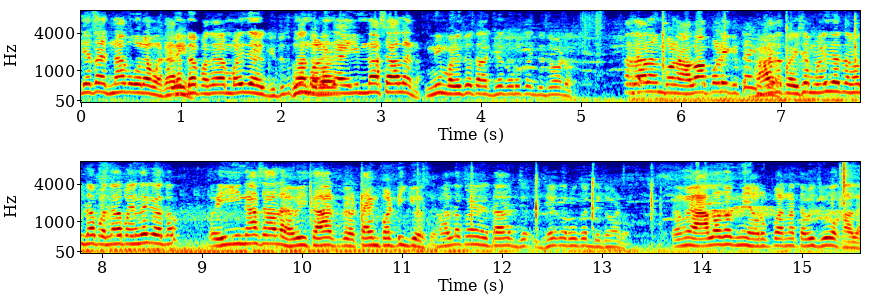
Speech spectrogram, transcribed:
લેતા જ ના બોલા વધારે. દસ પંદર મળી જાય કીધું તો મળી જાય એમ ના ચાલે ને. નહીં મળી તો તાર જે કરું કરી દેજો હેડો. ચાલે ને પણ હાલવા પડે કે હા તો પૈસા મળી જાય તમે દસ પંદર પૈસા કહેતો. તો ના ચાલે હવે તાર ટાઈમ પટી ગયો છે. હાલ તો કોઈ તાર જે જે કરવું કરી દેજો હેડો. તમે હાલો તો નહીં રૂપિયાના તમે જુઓ ખાલે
